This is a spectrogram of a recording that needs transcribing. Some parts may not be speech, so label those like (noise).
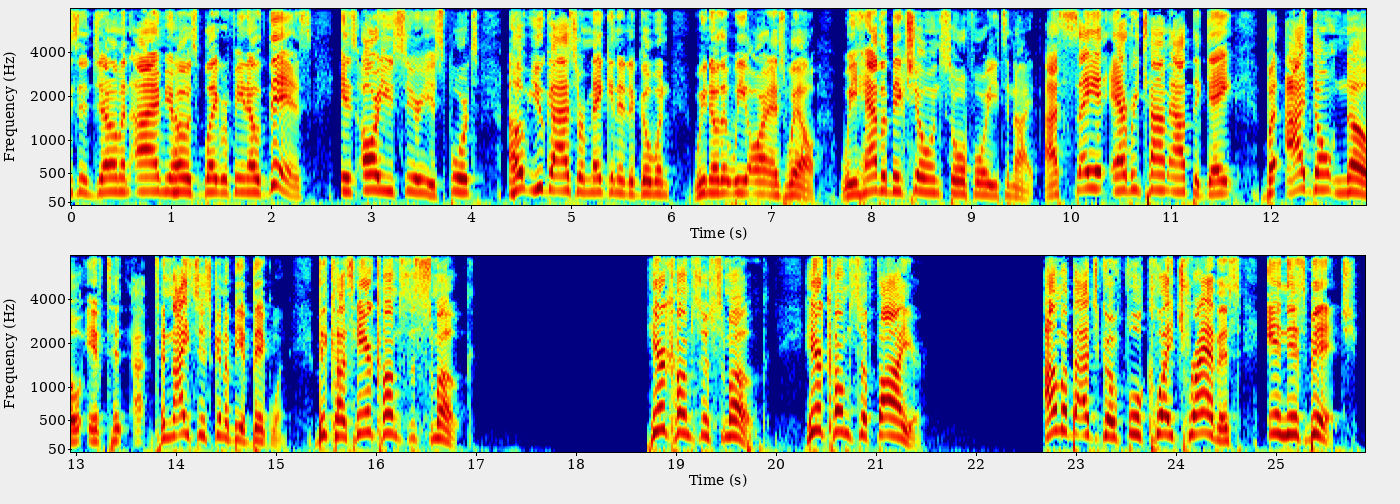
Ladies and gentlemen. I am your host, Blake Ruffino. This is Are You Serious Sports. I hope you guys are making it a good one. We know that we are as well. We have a big show in store for you tonight. I say it every time out the gate, but I don't know if t- uh, tonight's just going to be a big one because here comes the smoke. Here comes the smoke. Here comes the fire. I'm about to go full Clay Travis in this bitch.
